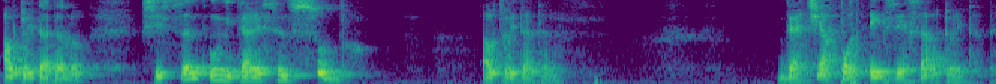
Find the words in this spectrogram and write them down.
autoritatea lor. Și sunt unii care sunt sub autoritatea. De aceea pot exersa autoritatea.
